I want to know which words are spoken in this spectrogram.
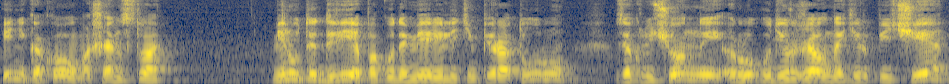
и никакого мошенства. Минуты две, покуда мерили температуру, заключенный руку держал на кирпиче,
